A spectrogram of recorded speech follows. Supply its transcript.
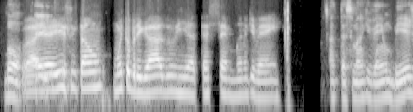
Bom, Aí é é isso. isso, então. Muito obrigado e até semana que vem. Até semana que vem. Um beijo.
